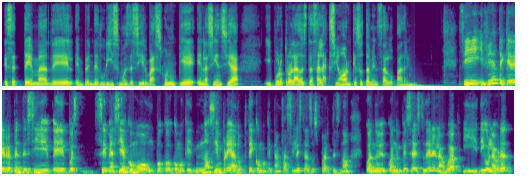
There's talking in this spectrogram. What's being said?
ese tema del emprendedurismo, es decir, vas con un pie en la ciencia y por otro lado estás a la acción, que eso también es algo padre. Sí, y fíjate que de repente sí, eh, pues se me hacía como un poco, como que no siempre adopté como que tan fácil estas dos partes, ¿no? Cuando, cuando empecé a estudiar en la UAP y digo, la verdad,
